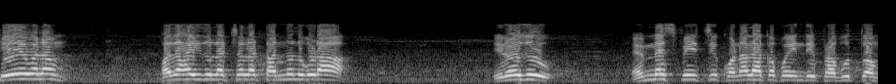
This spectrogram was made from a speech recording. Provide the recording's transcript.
కేవలం పదహైదు లక్షల టన్నులు కూడా ఈరోజు ఎంఎస్పి ఇచ్చి కొనలేకపోయింది ప్రభుత్వం.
